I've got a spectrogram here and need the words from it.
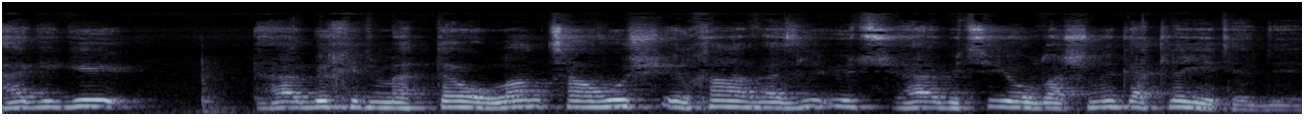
həqiqi hərbi xidmətdə olan Çavuş İlxan Əvəzli 3 hərbiçi yoldaşını qətlə yetirdi.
